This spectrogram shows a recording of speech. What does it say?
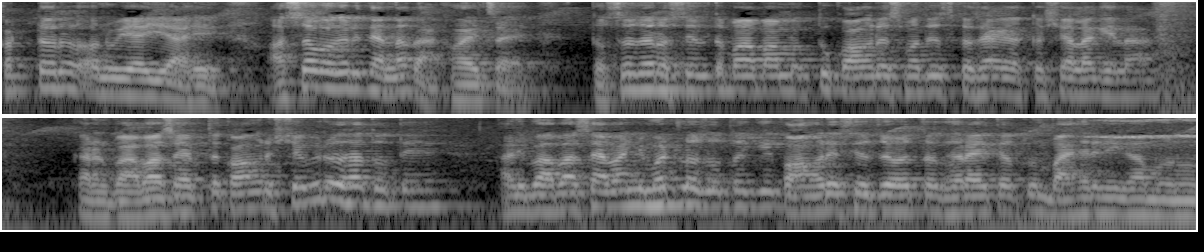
कट्टर अनुयायी आहे असं वगैरे त्यांना दाखवायचं आहे. तसं जर असेल तर बाबा मग तू काँग्रेसमध्येच कसा कशाला गेला? कारण बाबासाहेब तर काँग्रेसच्या विरोधात होते. आणि बाबासाहेबांनी म्हटलंच होतं की काँग्रेस हे जवळचं घर आहे त्यातून बाहेर निघा म्हणून.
